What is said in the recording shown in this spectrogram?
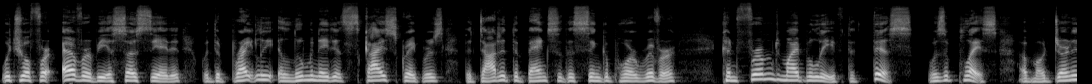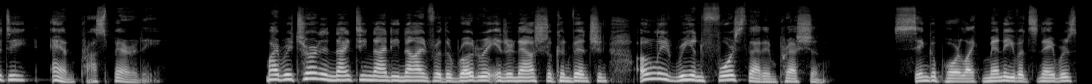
which will forever be associated with the brightly illuminated skyscrapers that dotted the banks of the Singapore River, confirmed my belief that this was a place of modernity and prosperity. My return in 1999 for the Rotary International Convention only reinforced that impression. Singapore, like many of its neighbors,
